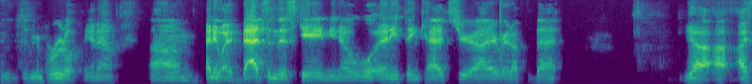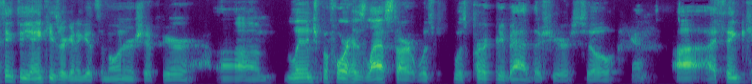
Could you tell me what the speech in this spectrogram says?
been brutal. You know. Um, anyway, bats in this game. You know, will anything catch your eye right off the bat? Yeah, I, I, think the Yankees are going to get some ownership here. Um, Lynch before his last start was was pretty bad this year, so yeah. uh, I think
